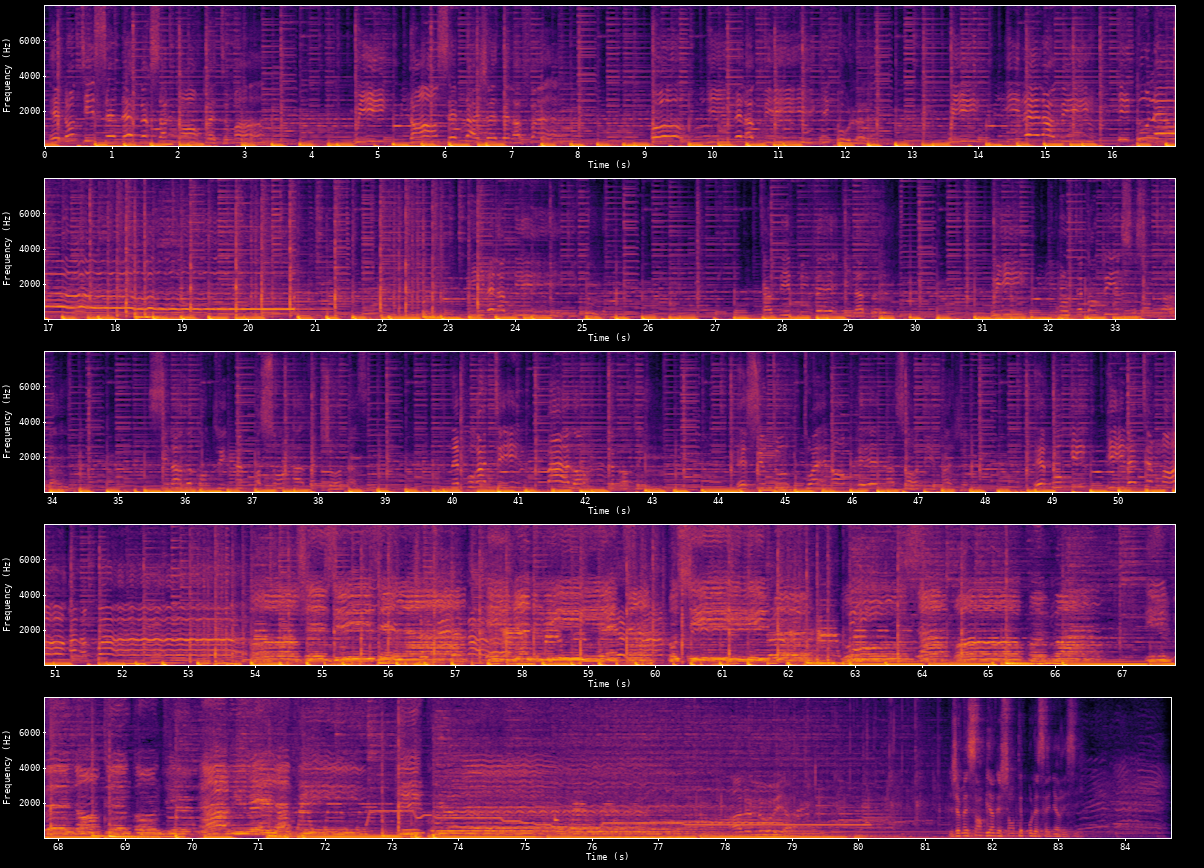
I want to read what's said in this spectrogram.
et dont il s'est déversé complètement. Ne pourra-t-il pas alors te conduire Et surtout, toi, un homme créé Je me sens bien de chanter pour le Seigneur ici.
